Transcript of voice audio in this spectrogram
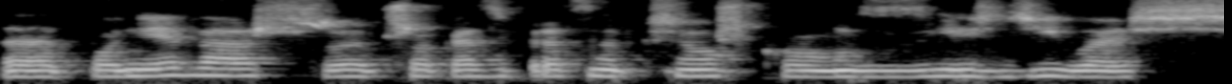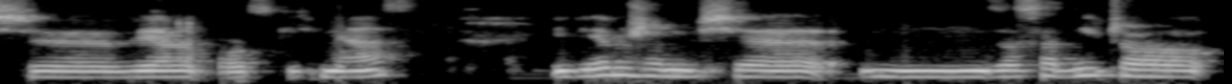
e, ponieważ przy okazji pracy nad książką zjeździłeś wiele polskich miast i wiem, że my się mm, zasadniczo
